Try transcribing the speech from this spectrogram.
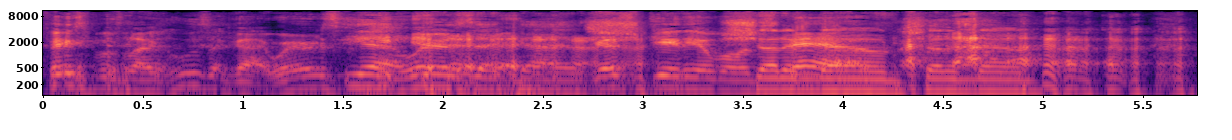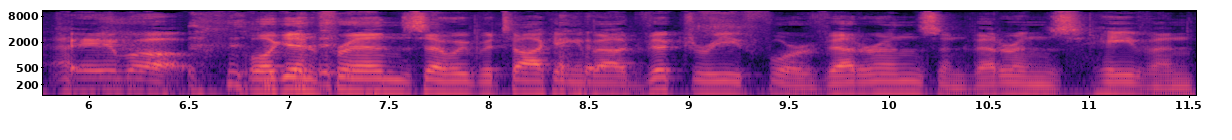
Facebook's like, who's that guy? Where is he? Yeah, where is that guy? Let's get him on Shut him down. Shut him down. Pay him off. well, again, friends, uh, we've been talking about Victory for Veterans and Veterans Haven.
